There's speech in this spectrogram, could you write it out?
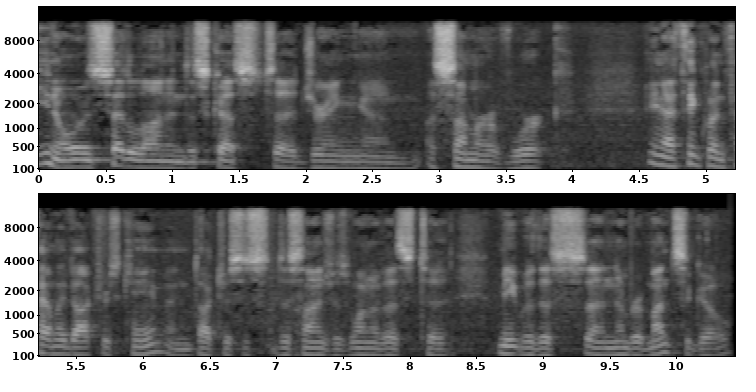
you know, it was settled on and discussed uh, during um, a summer of work. You know, I think when family doctors came, and Dr. Dosanjh was one of us to meet with us a number of months ago,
